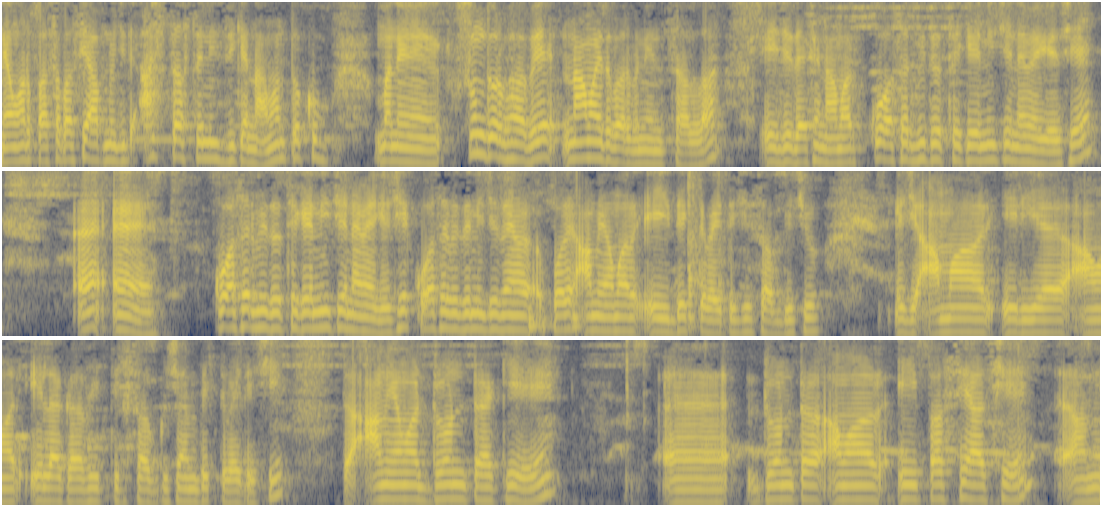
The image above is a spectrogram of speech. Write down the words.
নেওয়ার পাশাপাশি আপনি যদি আস্তে আস্তে নিচ দিকে নামান, তো খুব মানে সুন্দরভাবে নামাইতে পারবেন ইনশাল্লাহ এই যে দেখেন আমার কুয়াশার ভিতর থেকে নিচে নেমে গেছে। হ্যাঁ কুয়াশার ভিতর থেকে নিচে নেমে গেছে। কুয়াশার ভিতরে নিচে নেওয়ার পরে আমি আমার এই দেখতে পাইতেছি সব কিছু এই যে আমার এরিয়া, আমার এলাকা ভিত্তিক সব কিছু আমি দেখতে পাইতেছি। তো আমি আমার ড্রোনটাকে ড্রোনটা আমার এই পাশে আছে। আমি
